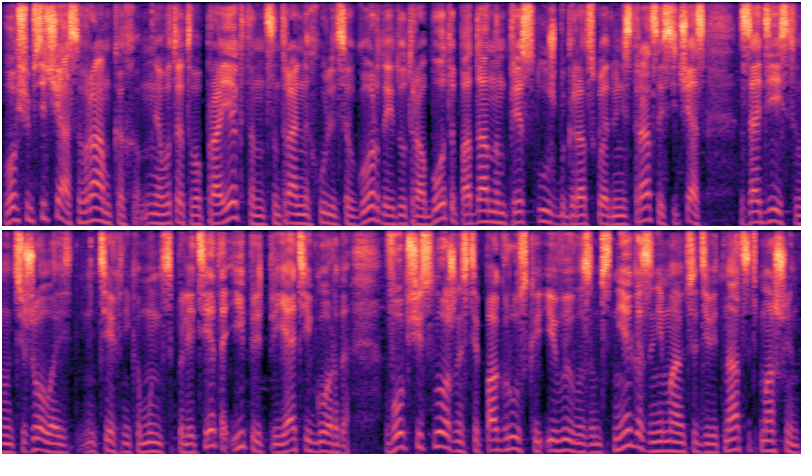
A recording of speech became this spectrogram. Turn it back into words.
В общем, сейчас в рамках вот этого проекта на центральных улицах города идут работы. По данным пресс-службы городской администрации, сейчас задействована тяжелая техника муниципалитета и предприятий города. В общей сложности погрузкой и вывозом снега занимаются 19 машин,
